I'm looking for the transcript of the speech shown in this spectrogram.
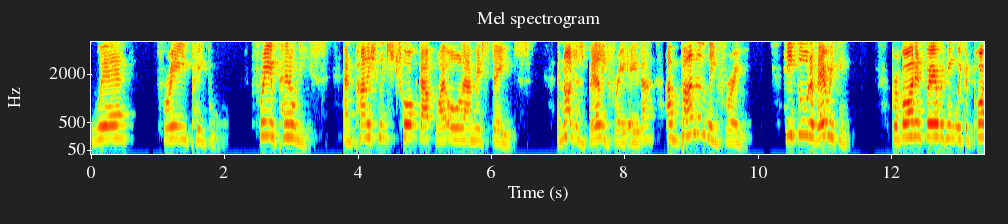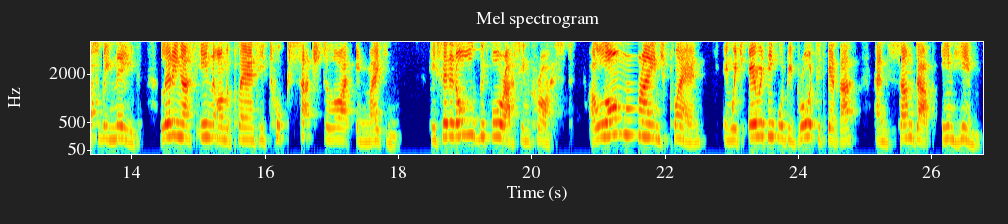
we're free people, free of penalties and punishments chalked up by all our misdeeds. And not just barely free either, abundantly free. He thought of everything, provided for everything we could possibly need, letting us in on the plans he took such delight in making. He set it all before us in Christ, a long range plan in which everything would be brought together and summed up in him.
